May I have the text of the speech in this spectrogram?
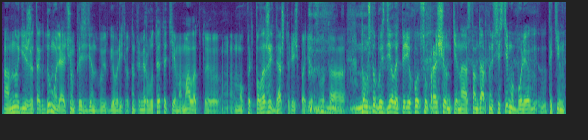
а, многие же так думали, о чем президент будет говорить. Вот, например, вот эта тема, мало кто мог предположить, да, что речь пойдет вот о ну, том, чтобы сделать переход с упрощенки на стандартную систему более таким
